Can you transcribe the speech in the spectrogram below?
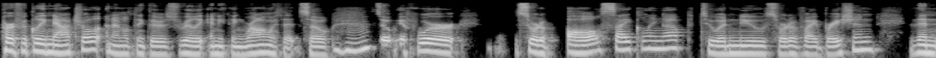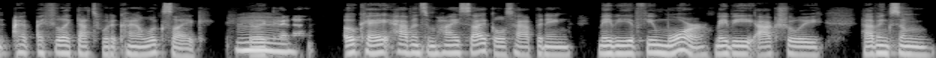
Perfectly natural, and I don't think there's really anything wrong with it. So, Mhm. so if we're sort of all cycling up to a new sort of vibration, then I, I feel like that's what it kind of looks like. You're like, Mm. kinda, okay, having some high cycles happening, maybe a few more, maybe actually having some,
